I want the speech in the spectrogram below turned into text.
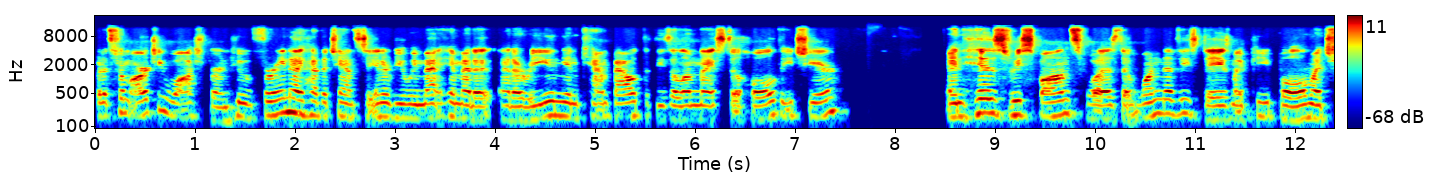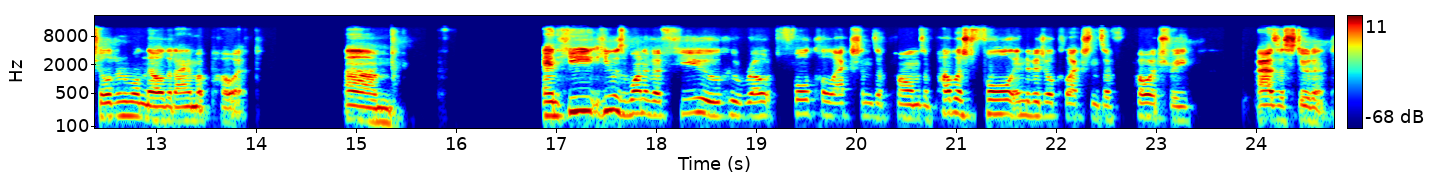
but it's from archie washburn who farina had the chance to interview. We met him at a, at a reunion camp out that these alumni still hold each year. And his response was that one of these days my people my children will know that i am a poet. Um, and he he was one of a few who wrote full collections of poems and published full individual collections of poetry as a student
